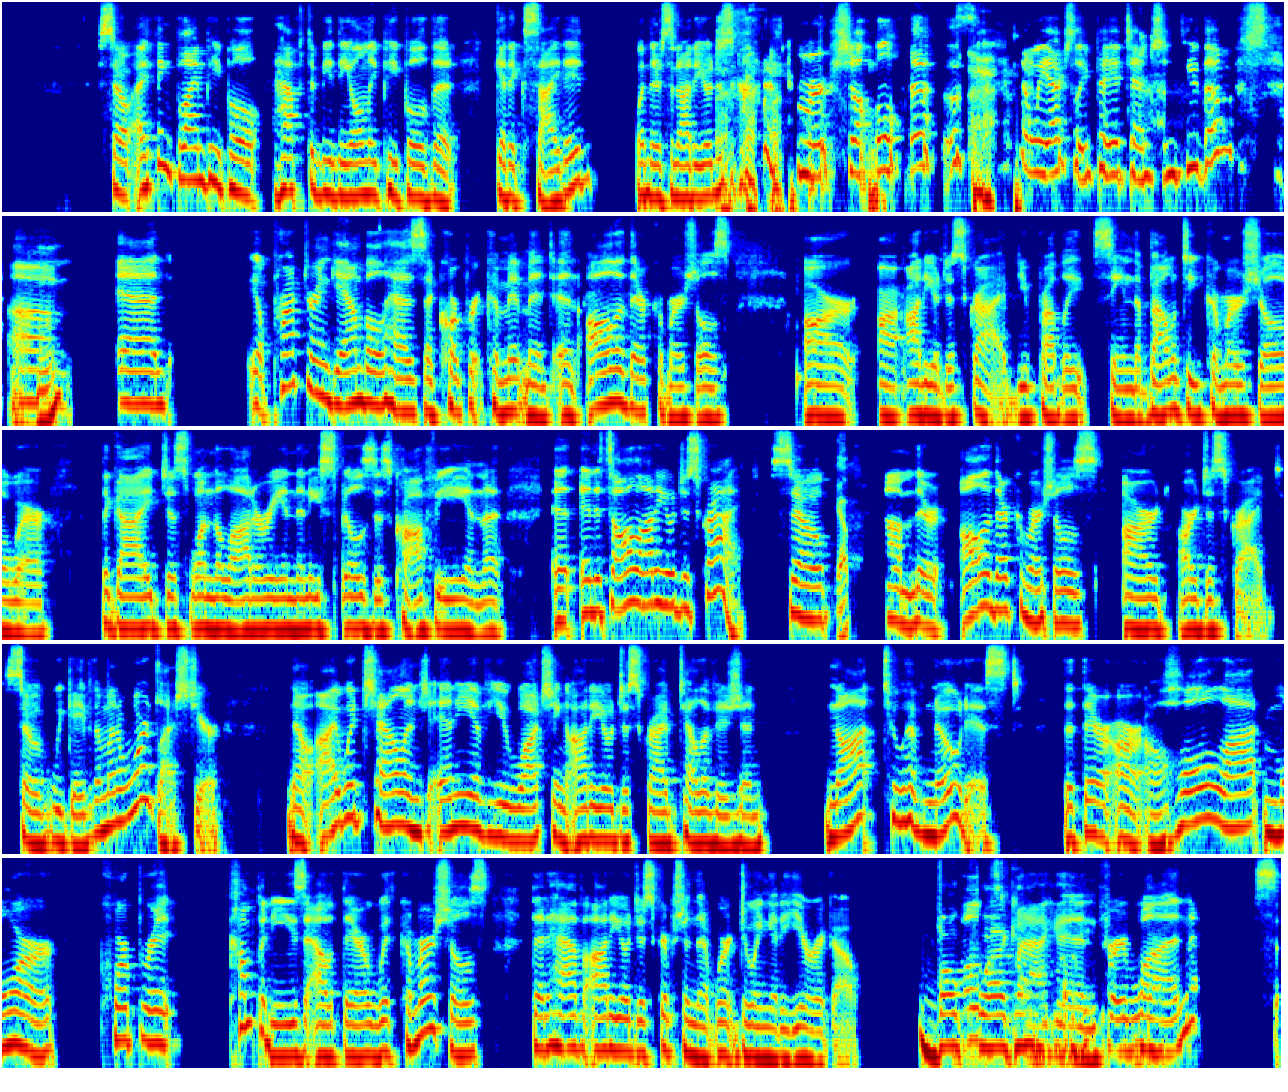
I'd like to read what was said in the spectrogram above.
So I think blind people have to be the only people that get excited when there's an audio descriptive commercial and we actually pay attention to them. Mm-hmm. Um, and you know, Procter and Gamble has a corporate commitment, and all of their commercials are are audio described. You've probably seen the Bounty commercial where the guy just won the lottery and then he spills his coffee and the and, and it's all audio described. So yep. Um, they're all of their commercials are are described. So we gave them an award last year. Now, I would challenge any of you watching audio described television not to have noticed that there are a whole lot more corporate companies out there with commercials that have audio description that weren't doing it a year ago. Volkswagen, Volkswagen for one,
